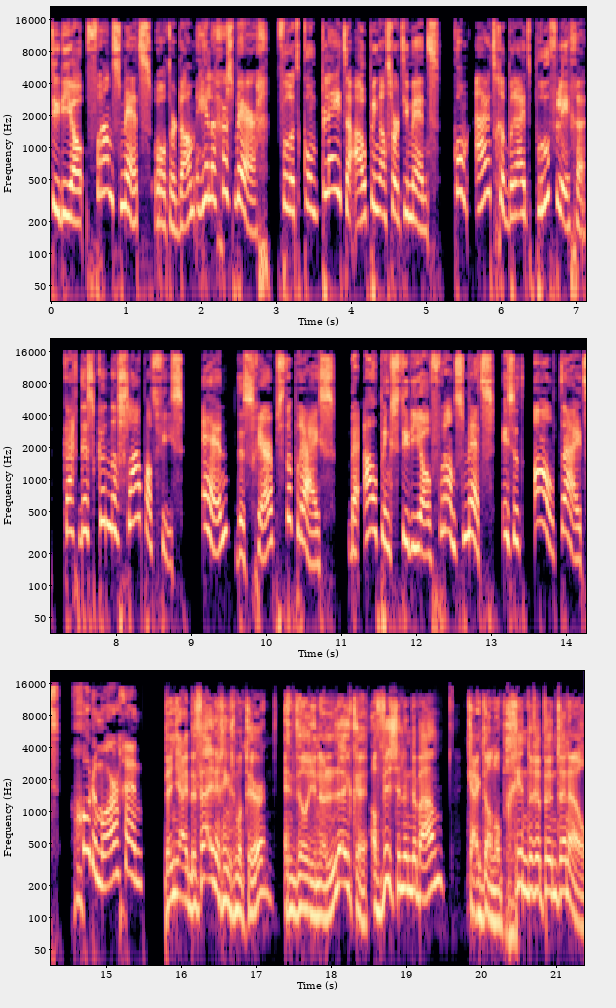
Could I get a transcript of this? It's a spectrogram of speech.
Studio Frans Metz, Rotterdam Hilligersberg. Voor het complete Auping assortiment. Kom uitgebreid proef liggen. Krijg deskundig slaapadvies. En de scherpste prijs. Bij Auping Studio Frans Metz is het altijd. Goedemorgen. Ben jij beveiligingsmonteur en wil je een leuke, afwisselende baan? Kijk dan op ginderen.nl.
